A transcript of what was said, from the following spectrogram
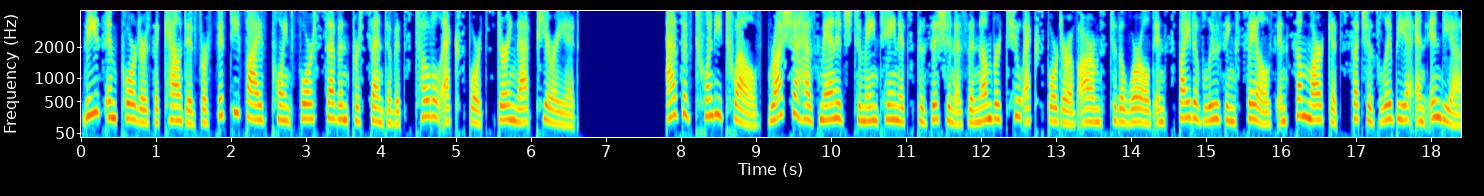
These importers accounted for 55.47% of its total exports during that period. As of 2012, Russia has managed to maintain its position as the number two exporter of arms to the world in spite of losing sales in some markets such as Libya and India,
